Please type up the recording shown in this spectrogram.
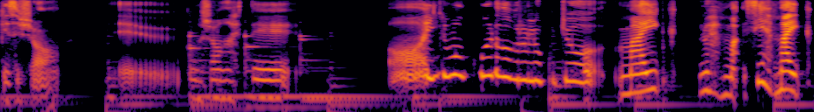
qué sé yo, eh, ¿cómo se llama este? Ay, no me acuerdo, pero lo escucho. Mike. No es Mike. Sí es Mike,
